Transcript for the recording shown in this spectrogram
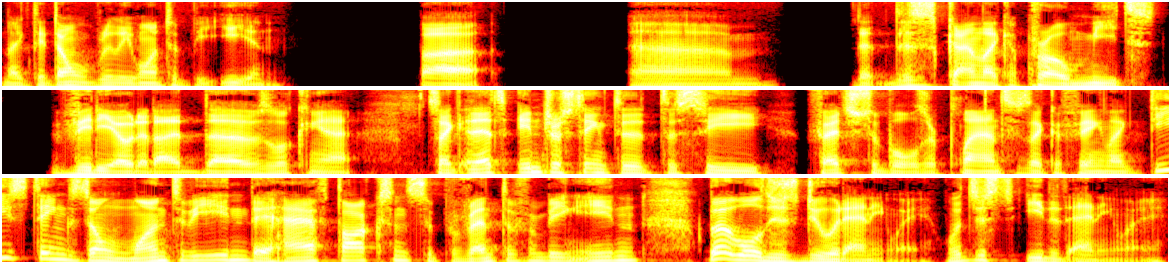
Like they don't really want to be eaten. But um, th- this is kind of like a pro meat video that I, that I was looking at. It's like that's interesting to to see vegetables or plants as like a thing. Like these things don't want to be eaten. They have toxins to prevent them from being eaten, but we'll just do it anyway. We'll just eat it anyway.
